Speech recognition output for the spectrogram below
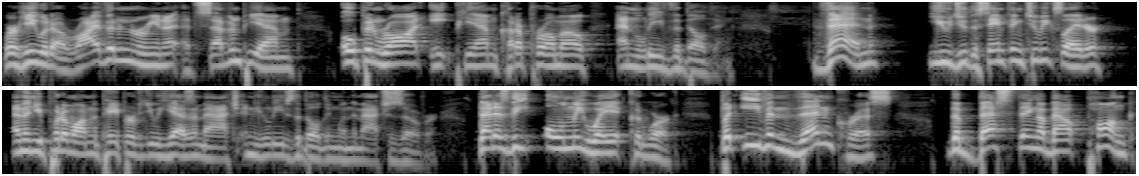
where he would arrive at an arena at 7 p.m., open Raw at 8 p.m., cut a promo, and leave the building. Then you do the same thing two weeks later, and then you put him on the pay per view. He has a match, and he leaves the building when the match is over. That is the only way it could work. But even then, Chris, the best thing about Punk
